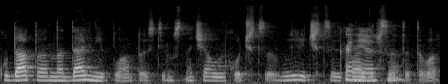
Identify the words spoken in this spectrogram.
куда-то на дальний план, то есть им сначала хочется вылечиться и избавиться от этого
